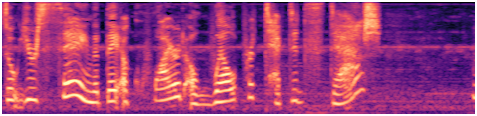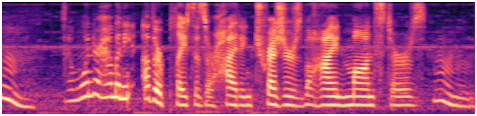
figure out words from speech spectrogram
So you're saying that they acquired a well-protected stash? Hmm. I wonder how many other places are hiding treasures behind monsters. Hmm.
